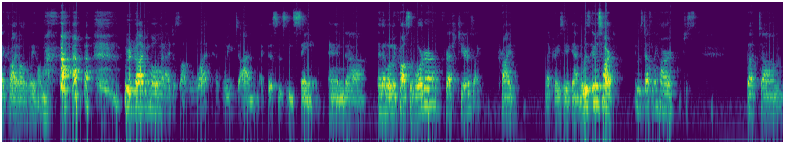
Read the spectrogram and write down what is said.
I cried all the way home. we were driving home, and I just thought, what have we done? Like this is insane. And uh, and then when we crossed the border, fresh tears, I cried like crazy again. It was it was hard. It was definitely hard. Just, but um,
